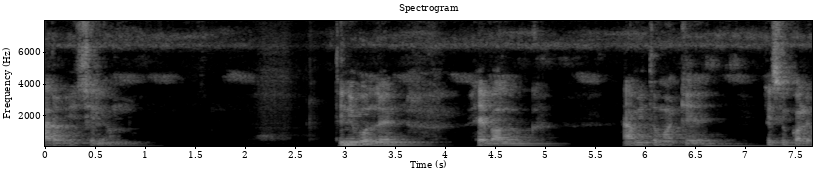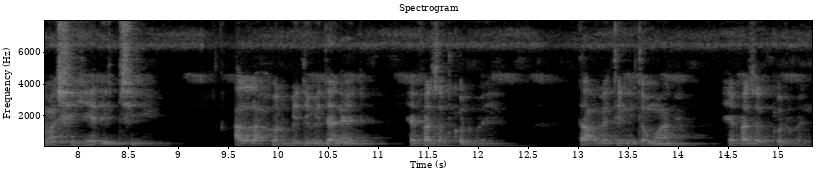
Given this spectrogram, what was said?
আরোহী ছিলাম। তিনি বললেন, হে বালক, আমি তোমাকে কিছু কলেমা শিখিয়ে দিচ্ছি। আল্লাহর বিধিবিধানের হেফাজত করবে। তাহলে তিনি তোমার হেফাজত করবেন।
